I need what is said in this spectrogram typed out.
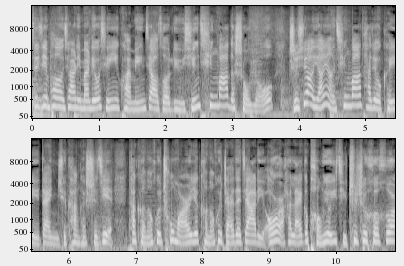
最近朋友圈里面流行一款名叫做《旅行青蛙》的手游，只需要养养青蛙，它就可以带你去看看世界。它可能会出门，也可能会宅在家里，偶尔还来个朋友一起吃吃喝喝。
